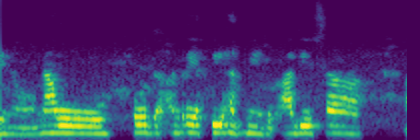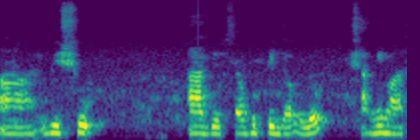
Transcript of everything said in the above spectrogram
ಏನು ನಾವು ಹೋದ ಅಂದರೆ ಏಪ್ರಿಲ್ ಹದಿನೈದು ಆ ದಿವಸ ವಿಶು ಆ ದಿವಸ ಹುಟ್ಟಿದ್ದವಳು ಶನಿವಾರ.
